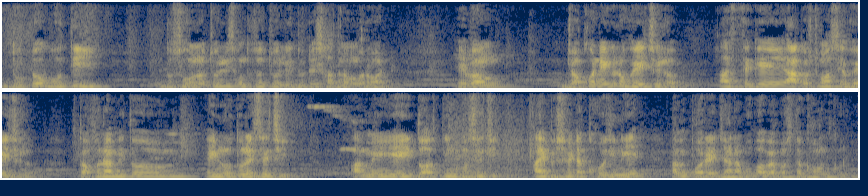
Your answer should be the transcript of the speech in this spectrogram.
দুটো বুথই দুশো উনচল্লিশ এবং দুশো চল্লিশ, দুটোই সাত নম্বর ওয়ার্ড। এবং যখন এগুলো হয়েছিল, আজ থেকে আগস্ট মাসে হয়েছিল, তখন আমি তো এই নতুন এসেছি। আমি এই দশ দিন বসেছি। আর বিষয়টা খোঁজ নিয়ে আমি পরে জানাব বা ব্যবস্থা গ্রহণ করব।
